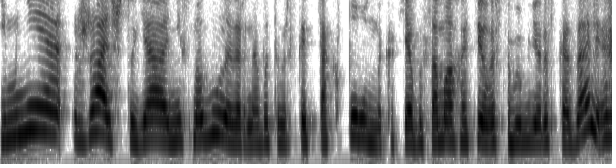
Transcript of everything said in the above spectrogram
И мне жаль, что я не смогу, наверное, об этом рассказать так полно, как я бы сама хотела, чтобы мне рассказали,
